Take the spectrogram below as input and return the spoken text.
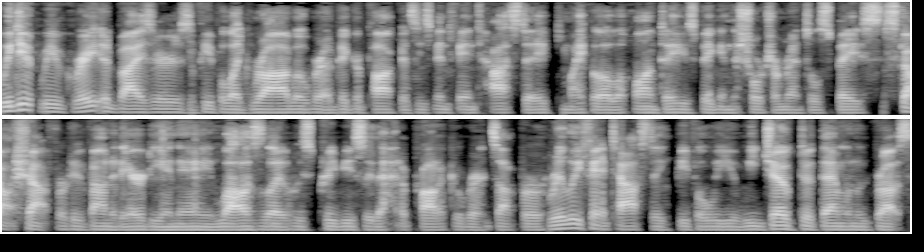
We do. We have great advisors, people like Rob over at Bigger Pockets. He's been fantastic. Michael Elefante, who's big in the short term rental space. Scott Shatford, who founded AirDNA. Laszlo, who's previously the head of product over at Zumper. Really fantastic people. We we joked with them when we brought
